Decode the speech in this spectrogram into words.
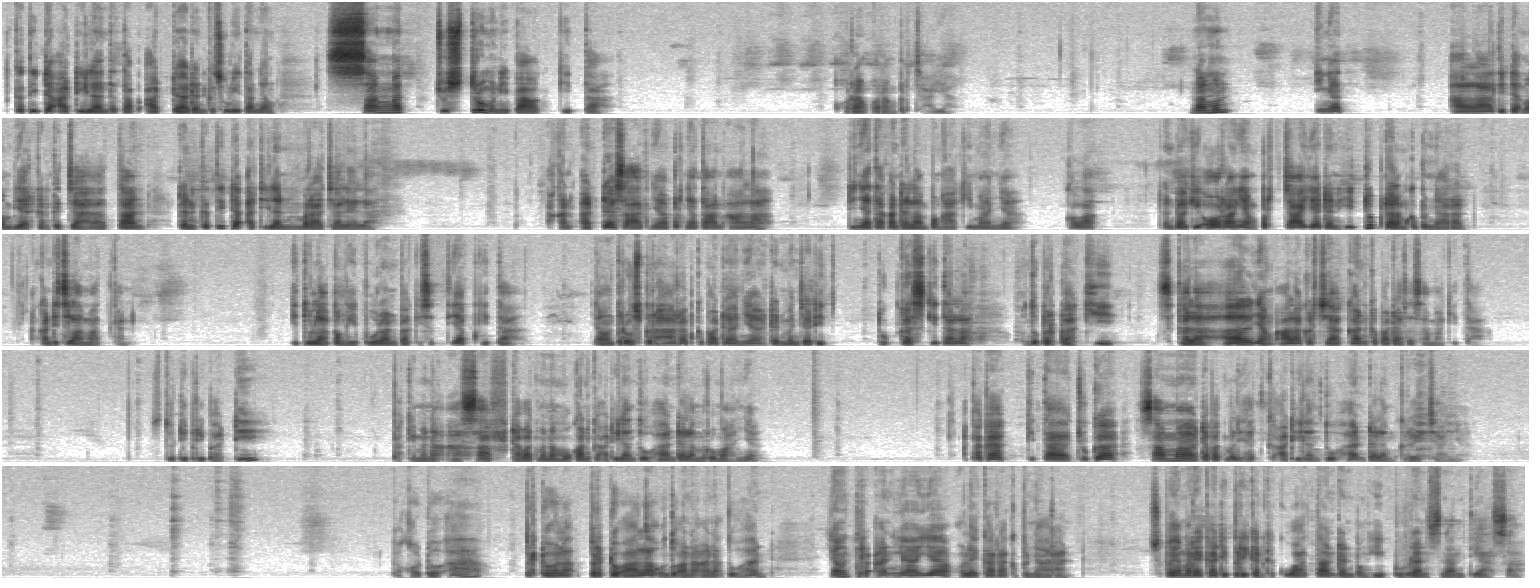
ketidakadilan tetap ada dan kesulitan yang sangat justru menimpa kita, orang-orang percaya. Namun, ingat, Allah tidak membiarkan kejahatan dan ketidakadilan merajalela akan ada saatnya pernyataan Allah dinyatakan dalam penghakimannya kelak dan bagi orang yang percaya dan hidup dalam kebenaran akan diselamatkan. Itulah penghiburan bagi setiap kita yang terus berharap kepadanya dan menjadi tugas kitalah untuk berbagi segala hal yang Allah kerjakan kepada sesama kita. Studi pribadi Bagaimana Asaf dapat menemukan keadilan Tuhan dalam rumahnya? Apakah kita juga sama dapat melihat keadilan Tuhan dalam gerejanya? Pokok doa, berdoa, berdoalah untuk anak-anak Tuhan yang teraniaya oleh karena kebenaran, supaya mereka diberikan kekuatan dan penghiburan senantiasa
